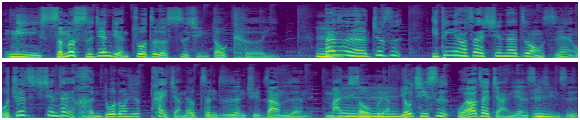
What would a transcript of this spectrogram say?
你什么时间点做这个事情都可以，嗯但是呢，就是一定要在现在这种时间，我觉得现在很多东西太讲究政治正确，让人蛮受不了。嗯尤其是我要再讲一件事情是，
